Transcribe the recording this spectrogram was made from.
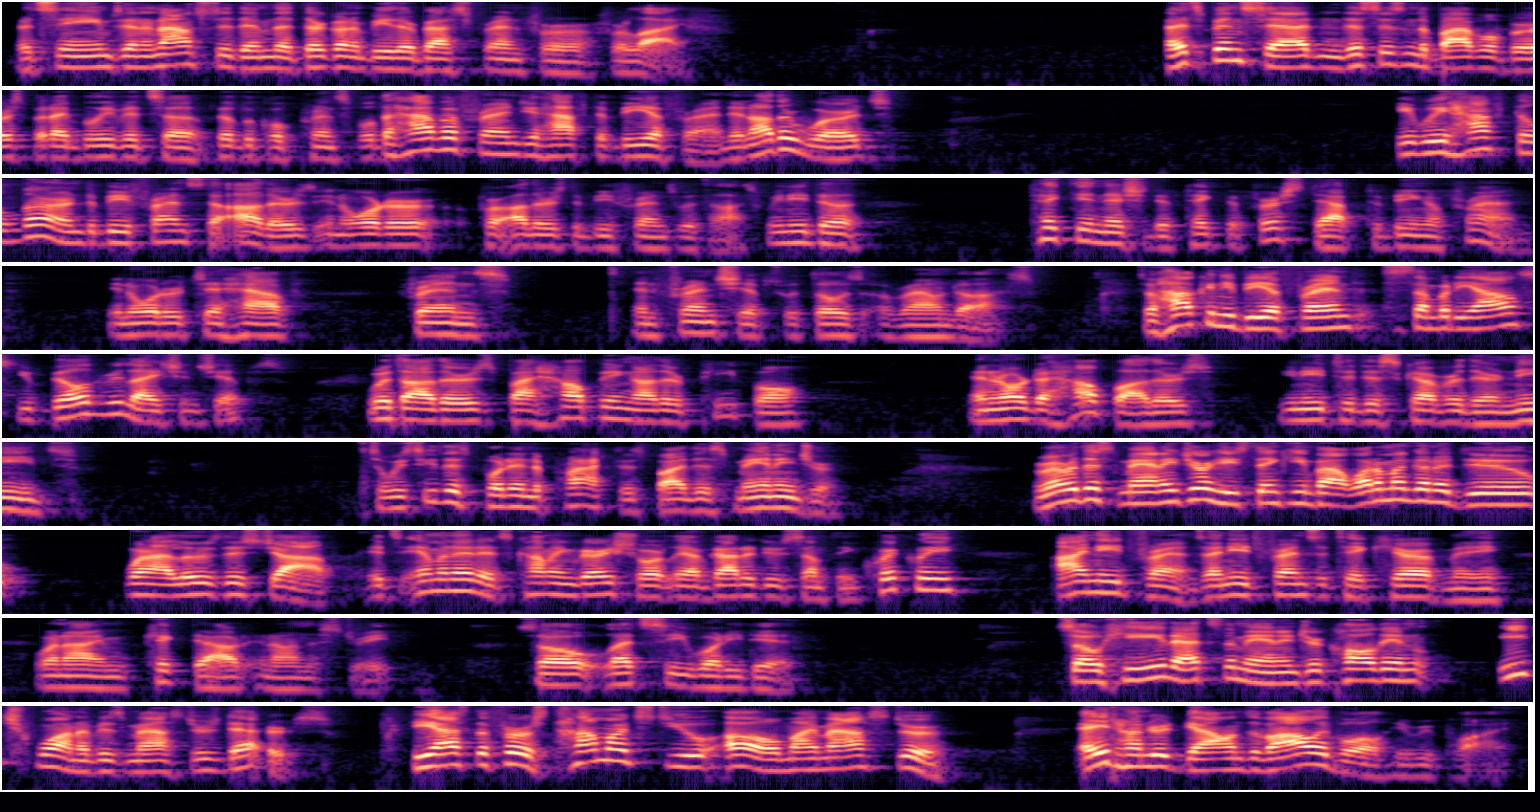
it seems, and announce to them that they're going to be their best friend for, for life. It's been said, and this isn't a Bible verse, but I believe it's a biblical principle. To have a friend, you have to be a friend. In other words, we have to learn to be friends to others in order for others to be friends with us. We need to take the initiative, take the first step to being a friend in order to have friends and friendships with those around us. So, how can you be a friend to somebody else? You build relationships with others by helping other people. And in order to help others, you need to discover their needs. So, we see this put into practice by this manager. Remember this manager? He's thinking about what am I going to do when I lose this job? It's imminent, it's coming very shortly. I've got to do something quickly. I need friends. I need friends to take care of me when I'm kicked out and on the street. So let's see what he did. So he, that's the manager, called in each one of his master's debtors. He asked the first, How much do you owe my master? 800 gallons of olive oil, he replied.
